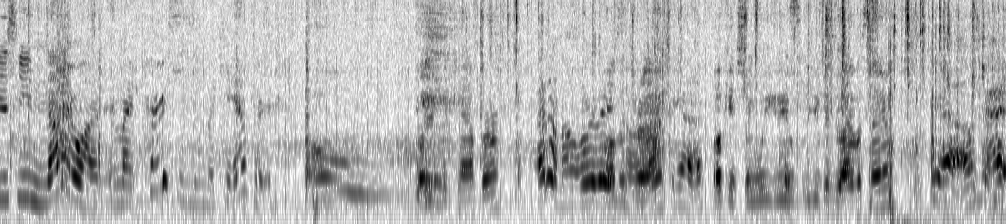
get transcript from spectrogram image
just need another one, and my purse is in the camper. Oh, where's the camper? I don't know over there. On the somewhere. track? Yeah, Okay, so we, you, you can drive us there? yeah. I'll try.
